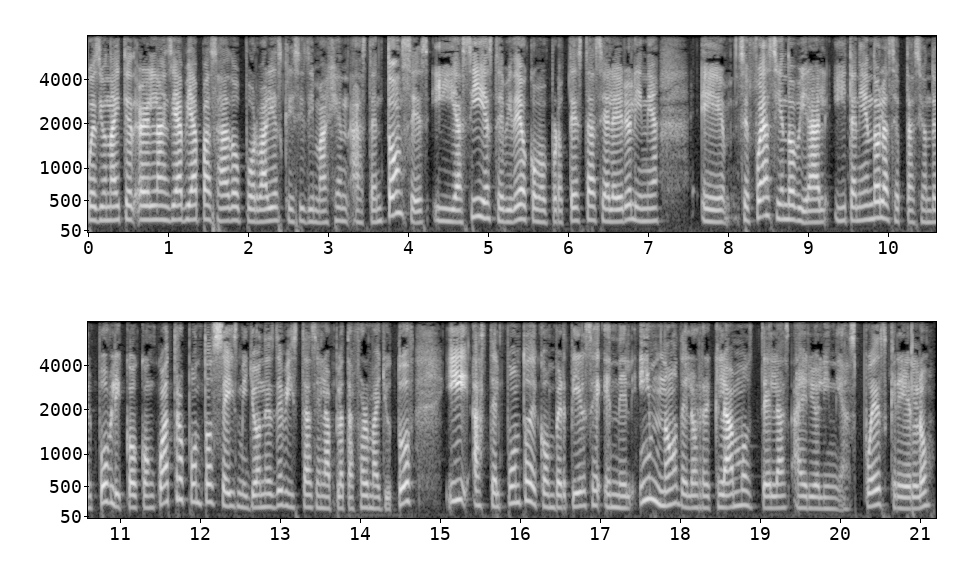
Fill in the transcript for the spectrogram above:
pues United Airlines ya había pasado por varias crisis de imagen hasta entonces y así este video como protesta hacia la aerolínea eh, se fue haciendo viral y teniendo la aceptación del público con 4.6 millones de vistas en la plataforma YouTube y hasta el punto de convertirse en el himno de los reclamos de las aerolíneas. ¿Puedes creerlo?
